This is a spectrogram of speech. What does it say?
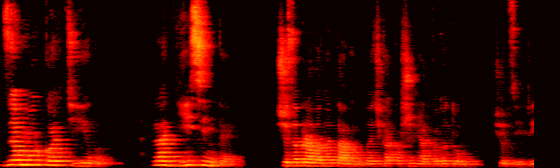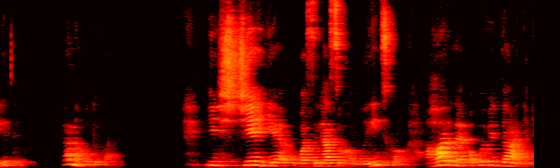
замуркотіло, радісіньке, що забрала Наталочка кошенятка додому, щоб зігріти та нагодувати. І ще є у Василя Сухомлинського гарне оповідання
